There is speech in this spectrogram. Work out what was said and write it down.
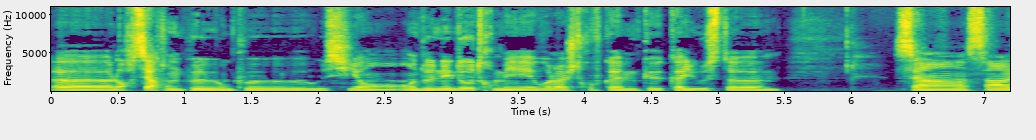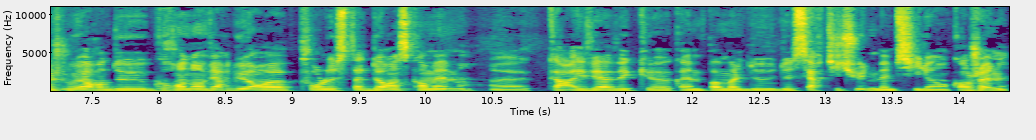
alors certes on peut on peut aussi en, donner d'autres, mais voilà je trouve quand même que Kajust c'est un, joueur de grande envergure pour le stade de Reims quand même, qui arrivé avec quand même pas mal de, de certitudes, même s'il est encore jeune.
